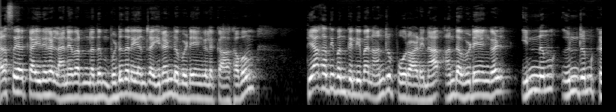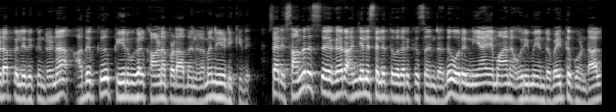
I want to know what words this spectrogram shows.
அரசியல் கைதிகள் அனைவரினதும் விடுதலை என்ற இரண்டு விடயங்களுக்காகவும் தியாகதீபன் திலீபன் அன்று போராடினார். அந்த விடயங்கள் இன்னும் இன்றும் கிடப்பில் இருக்கின்றன. அதற்கு தீர்வுகள் காணப்படாத நிலைமை நீடிக்குது. சரி சந்திரசேகர் அஞ்சலி செலுத்துவதற்கு சென்றது ஒரு நியாயமான உரிமை என்று வைத்துக்கொண்டால்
